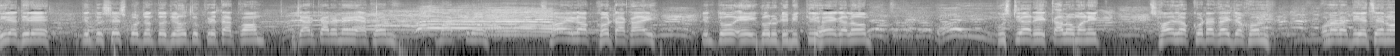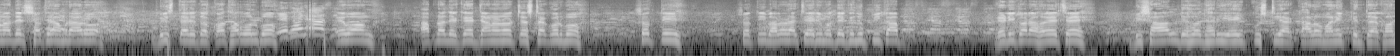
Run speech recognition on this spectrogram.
ধীরে ধীরে কিন্তু শেষ পর্যন্ত যেহেতু ক্রেতা কম যার কারণে এখন মাত্র ছয় লক্ষ টাকায় কিন্তু এই গরুটি বিক্রি হয়ে গেল। কুষ্টিয়ার এই কালো মানিক ছয় লক্ষ টাকায় যখন ওনারা দিয়েছেন ওনাদের সাথে আমরা আরও বিস্তারিত কথা বলব এবং আপনাদেরকে জানানোর চেষ্টা করব। সত্যি সত্যি ভালো লাগছে। এরই মধ্যে কিন্তু পিক আপ রেডি করা হয়েছে। বিশাল দেহধারী এই কুষ্টিয়ার কালো মানিক কিন্তু এখন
